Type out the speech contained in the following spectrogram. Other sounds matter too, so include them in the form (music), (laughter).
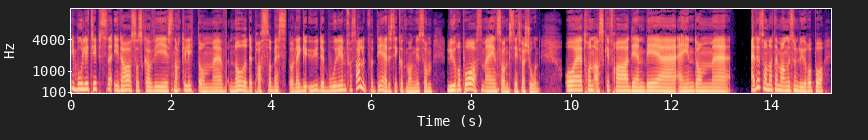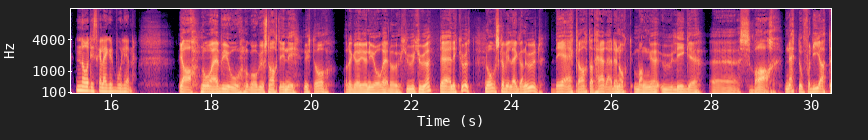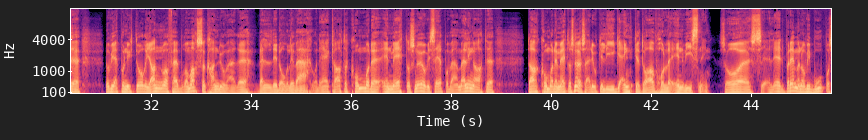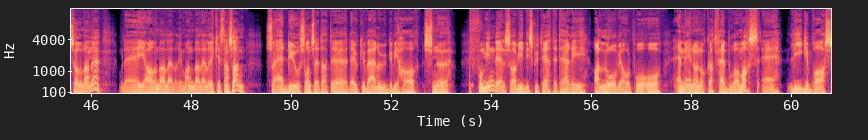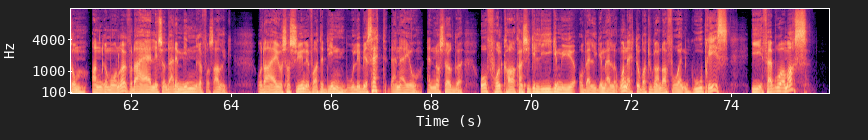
I Boligtips i dag så skal vi snakke litt om eh, når det passer best å legge ut boligen for salg, for det er det sikkert mange som lurer på, som er i en sånn situasjon. Og eh, Trond Aske fra DNB Eiendom, eh, er det sånn at det er mange som lurer på når de skal legge ut boligen? Ja, nå, vi jo, nå går vi jo snart inn i nytt år. Og det gøye nye året er da 2020. Det er litt kult. Når skal vi legge den ut? Det er klart at her er det nok mange ulike eh, svar. Nettopp fordi at eh, når vi er på nytt år i januar, februar, mars, så kan det jo være veldig dårlig vær. Og det er klart at kommer det en meter snø, og vi ser på værmeldinga at eh, da kommer det en meter snø, så er det jo ikke like enkelt å avholde en visning. Så led på det, men når vi bor på Sørlandet, om det er i Arendal eller i Mandal eller i Kristiansand, så er det jo sånn sett at det, det er jo ikke hver uke vi har snø. For min del så har vi diskutert dette her i alle år vi har holdt på, og jeg mener nok at februar og mars er like bra som andre måneder, for da er, liksom, da er det mindre for salg. Og da er jo sannsynlig for at din bolig blir sett, den er jo enda større. Og folk har kanskje ikke like mye å velge mellom. Og nettopp at du kan da få en god pris i februar og mars,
